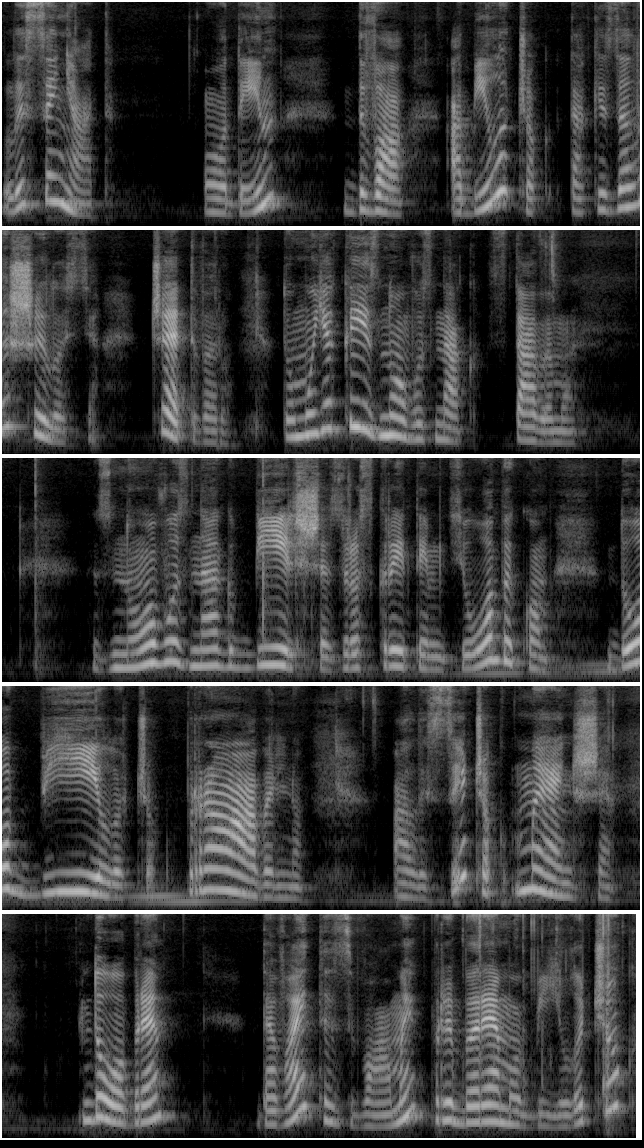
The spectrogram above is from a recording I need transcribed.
лисенят. Один, два. А білочок так і залишилося четверо. Тому який знову знак ставимо? Знову знак більше з розкритим дзьобиком до білочок. Правильно. А лисичок менше. Добре. Давайте з вами приберемо білочок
